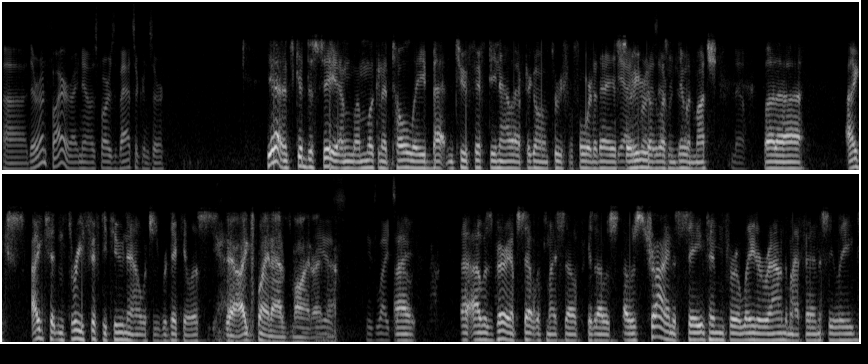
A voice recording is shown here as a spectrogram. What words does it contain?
uh, they're on fire right now as far as the bats are concerned. Yeah, it's good to see. I'm I'm looking at Tolley batting 250 now after going three for four today, Yeah, so he he really wasn't doing up. much. No. But uh, Ike's Ike's hitting 352 now, which is ridiculous. Yeah, Ike's playing out of his mind right he now. is. He's lights I out. I I was very upset with myself because I was I was trying to save him for a later round in my fantasy leagues,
